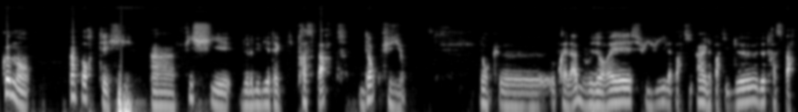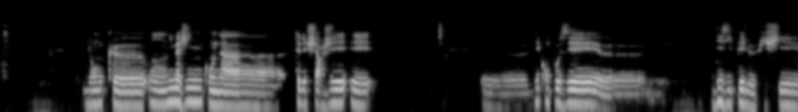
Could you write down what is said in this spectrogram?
comment importer un fichier de la bibliothèque Traspart dans Fusion? Donc euh, au préalable, vous aurez suivi la partie 1 et la partie 2 de Traspart. Donc euh, on imagine qu'on a téléchargé et euh, décomposé, dézippé le fichier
